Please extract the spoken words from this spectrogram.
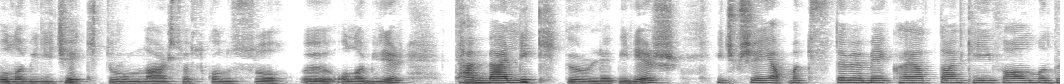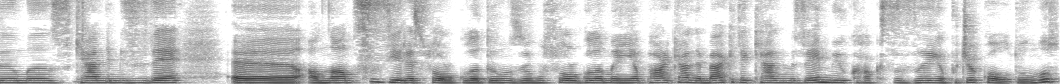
olabilecek durumlar söz konusu olabilir. Tembellik görülebilir. Hiçbir şey yapmak istememek, hayattan keyif almadığımız, kendimizi de e, anlamsız yere sorguladığımız ve bu sorgulamayı yaparken de belki de kendimize en büyük haksızlığı yapacak olduğumuz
